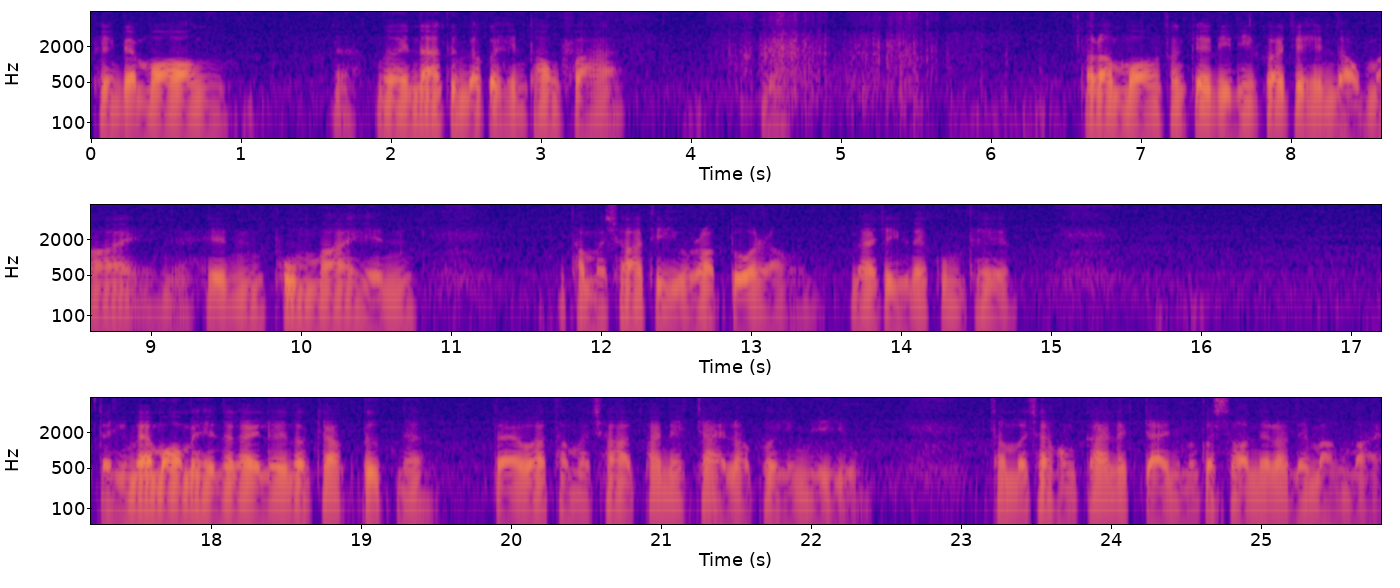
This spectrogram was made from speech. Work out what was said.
เพียงแต่มองนะเงยหน้าขึ้นแล้วก็เห็นท้องฟ้านะถ้าเรามองสังเกตดีๆ ก็อาจจะเห็นดอกไม้นะเห็นพุ่มไม้เห็นธรรมชาติที่อยู่รอบตัวเรา แม้จะอยู่ในกรุงเทพ แต่ถึงแม้มองไม่เห็นอะไรเลยนอกจากตึกนะ แต่ว่าธรรมชาติภายในใจเราก็ยังมีอยู่ ธรรมชาติของกายและใจนี่มันก็สอนในเราได้มากมาย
